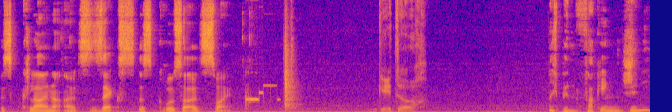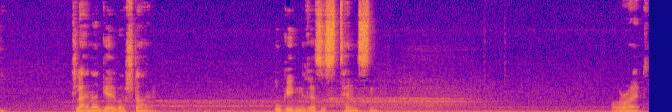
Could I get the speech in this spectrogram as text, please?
ist kleiner als 6, ist größer als 2. Geht doch. Ich bin fucking Genie. Kleiner gelber Stein. Oh, gegen Resistenzen. Alright.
